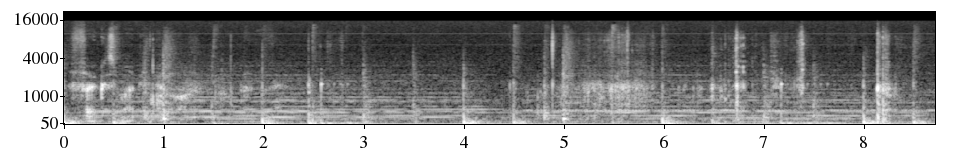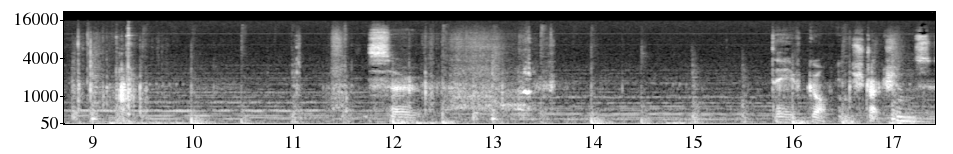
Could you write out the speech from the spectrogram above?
the focus might be a bit off. So they've got instructions.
